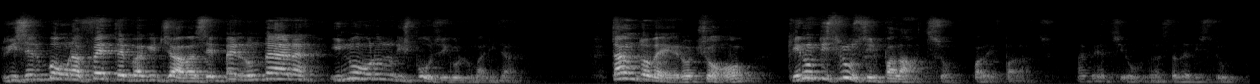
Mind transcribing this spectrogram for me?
riservò un affetto e vagheggiava, se ben lontana, il nuovo nodo di sposi con l'umanità. Tanto vero ciò che non distrusse il palazzo. Qual è il palazzo? La creazione è stata distrutta.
